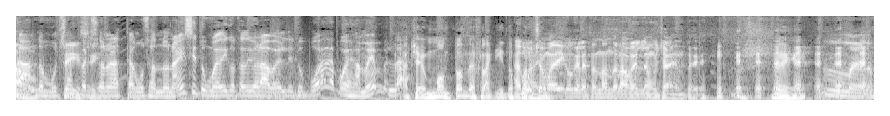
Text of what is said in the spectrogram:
usando, muchas Sí, sí. personas la están usando. Nada, y si tu médico te dio la verde y tú puedes, pues amén, ¿verdad? Hache, un montón de flaquitos Hay por muchos ahí. médicos que le están dando la verde a mucha gente. Sí, Bueno,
